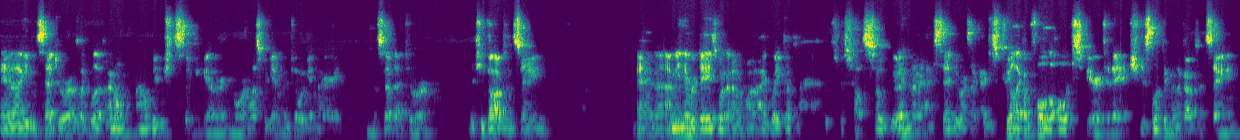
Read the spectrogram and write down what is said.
and I even said to her, I was like, look, I don't, I don't think we should sleep together anymore unless we get until we get married. I said that to her, and she thought I was insane. And uh, I mean, there were days when, uh, I'd wake up and it just felt so good. And I, I, said to her, I was like, I just feel like I'm full of the Holy Spirit today. And she just looked at me like I was insane.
